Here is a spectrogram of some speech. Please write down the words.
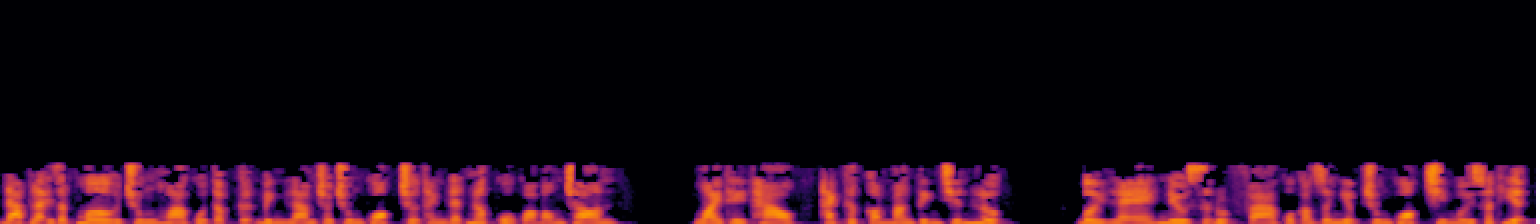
đáp lại giấc mơ Trung Hoa của Tập Cận Bình làm cho Trung Quốc trở thành đất nước của quả bóng tròn. Ngoài thể thao, thách thức còn mang tính chiến lược. Bởi lẽ nếu sự đột phá của các doanh nghiệp Trung Quốc chỉ mới xuất hiện,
